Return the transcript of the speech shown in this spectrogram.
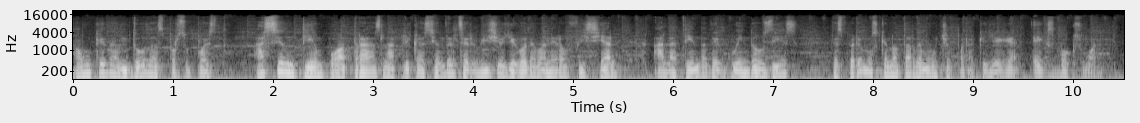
aún quedan dudas por supuesto. Hace un tiempo atrás la aplicación del servicio llegó de manera oficial a la tienda de Windows 10. Esperemos que no tarde mucho para que llegue a Xbox One.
